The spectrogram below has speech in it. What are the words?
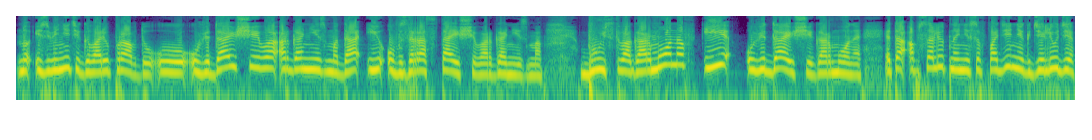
но, извините, говорю правду, у увядающего организма, да, и у взрастающего организма. Буйство гормонов и увядающие гормоны. Это абсолютное несовпадение, где люди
